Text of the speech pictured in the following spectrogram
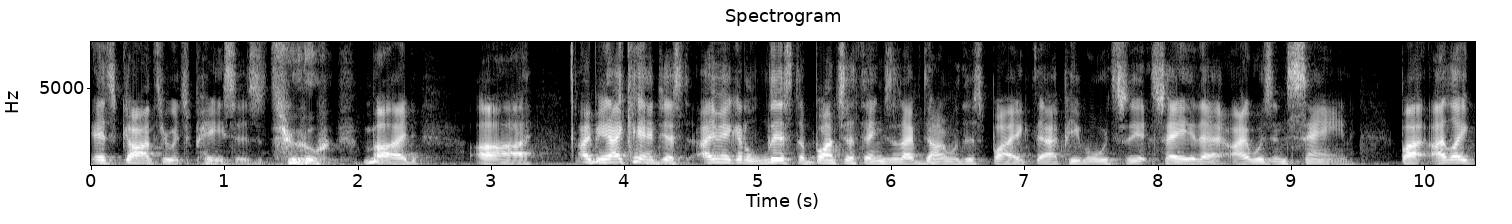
it's gone through its paces through mud. Uh, I mean, I can't just, I make it a list a bunch of things that I've done with this bike that people would say that I was insane. But I like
